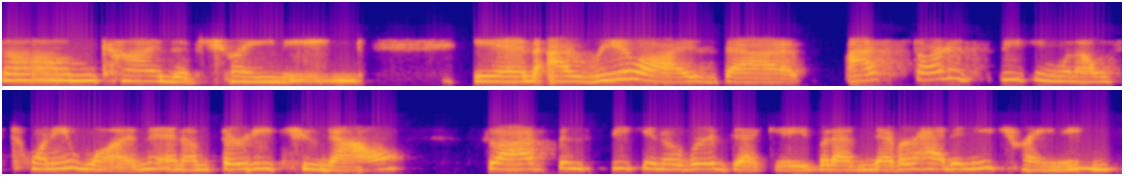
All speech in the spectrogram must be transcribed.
some kind of training. And I realized that I started speaking when I was 21 and I'm 32 now. So I've been speaking over a decade, but I've never had any training.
